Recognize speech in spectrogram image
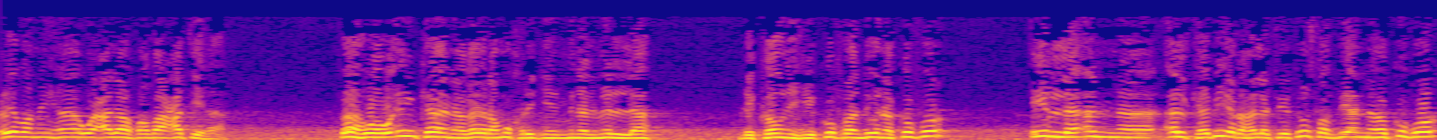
عظمها وعلى فظاعتها. فهو وإن كان غير مخرج من الملة لكونه كفرا دون كفر إلا أن الكبيرة التي توصف بأنها كفر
